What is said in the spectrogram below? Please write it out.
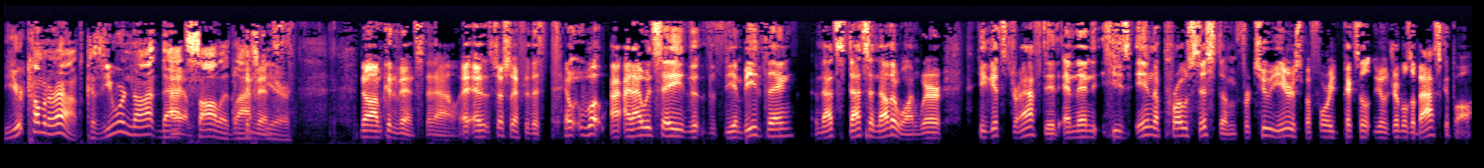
you're coming around because you were not that solid I'm last convinced. year. No, I'm convinced now, and- especially after this. And what, and I would say the, the, the Embiid thing, that's, that's another one where he gets drafted and then he's in a pro system for two years before he picks, you know, dribbles a basketball.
